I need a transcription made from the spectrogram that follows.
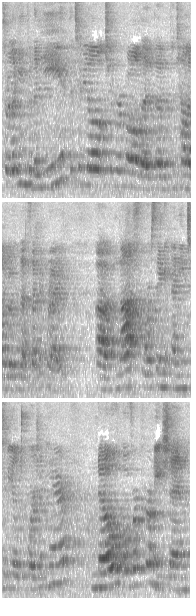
So we're looking for the knee, the tibial tubercle, the, the patella to go through that second ray. Uh, not forcing any tibial torsion here. No overpronation.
